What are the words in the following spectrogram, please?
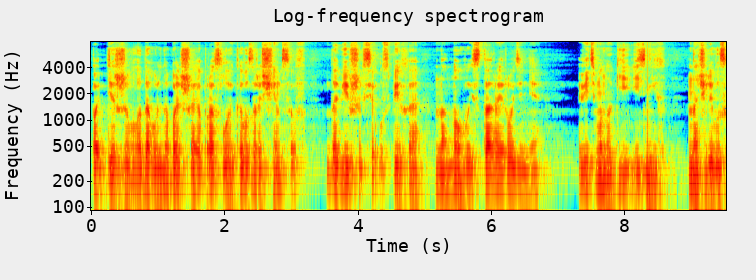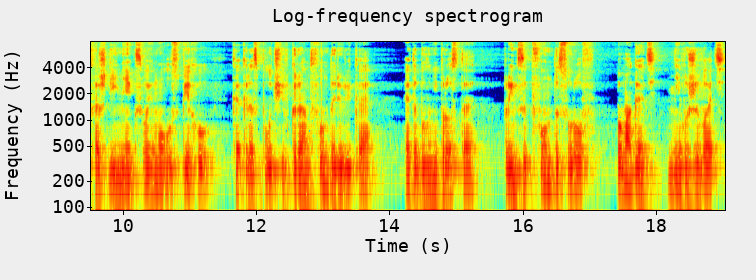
поддерживала довольно большая прослойка возвращенцев, добившихся успеха на новой старой родине. Ведь многие из них начали восхождение к своему успеху, как раз получив грант фонда Рюрика. Это было непросто. Принцип фонда суров – помогать не выживать,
